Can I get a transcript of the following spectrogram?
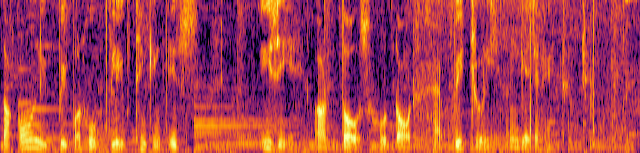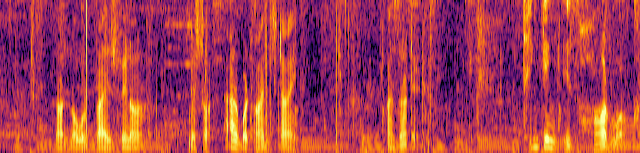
The only people who believe thinking is easy are those who don't habitually engage in it. The Nobel Prize winner, Mr. Albert Einstein, asserted thinking is hard work.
